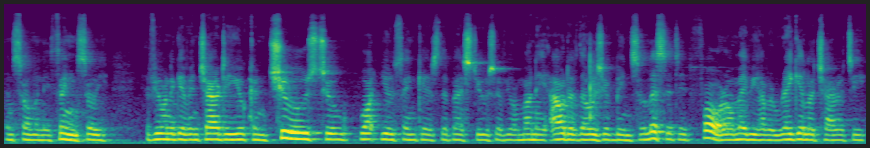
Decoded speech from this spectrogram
and so many things. So if you want to give in charity, you can choose to what you think is the best use of your money out of those you've been solicited for, or maybe you have a regular charity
